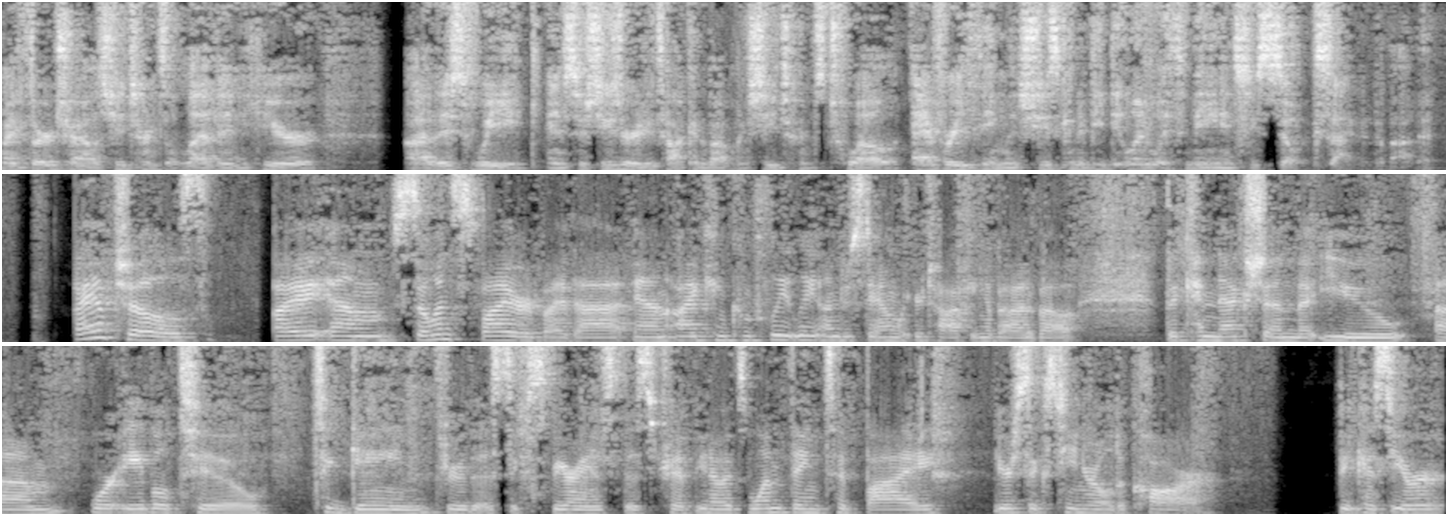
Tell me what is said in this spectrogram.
My third child, she turns 11 here uh, this week. And so she's already talking about when she turns 12, everything that she's going to be doing with me. And she's so excited about it. I have chills. I am so inspired by that. And I can completely understand what you're talking about, about the connection that you um, were able to to gain through this experience, this trip. You know, it's one thing to buy your 16 year old a car because you're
